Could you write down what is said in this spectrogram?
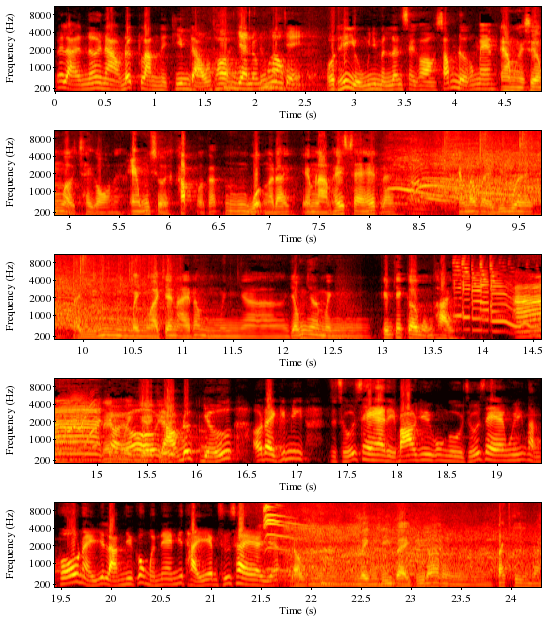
với lại nơi nào đất lành thì chim đậu thôi Dạ đúng, rồi không chị ủa thí dụ như mình lên sài gòn sống được không em em ngày xưa em ở Sài Gòn này, em cũng sửa khắp ở các quận ở đây, em làm hết xe hết đây. Em đã về dưới quê, tại vì mình ngoài trên này đó mình à, giống như mình kiếm trái cơm cũng thầy. à Đây trời là mình ơi đạo đức dữ ở đây kiếm như sửa xe thì bao nhiêu con người sửa xe nguyên thành phố này với làm như có mình em với thầy em sửa xe vậy á. Đâu mình, mình đi về dưới đó rồi tách riêng ra.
